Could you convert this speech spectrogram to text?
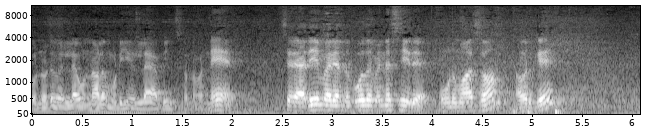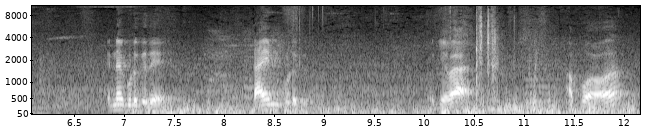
உன்னால் முடியும் முடியும்ல? அப்படின்னு சொன்ன உடனே சரி அதே மாதிரி அந்த பூதம் என்ன செய்யுது? மூணு மாதம் அவருக்கு என்ன கொடுக்குது? டைம் கொடுக்குது. ஓகேவா அப்போது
